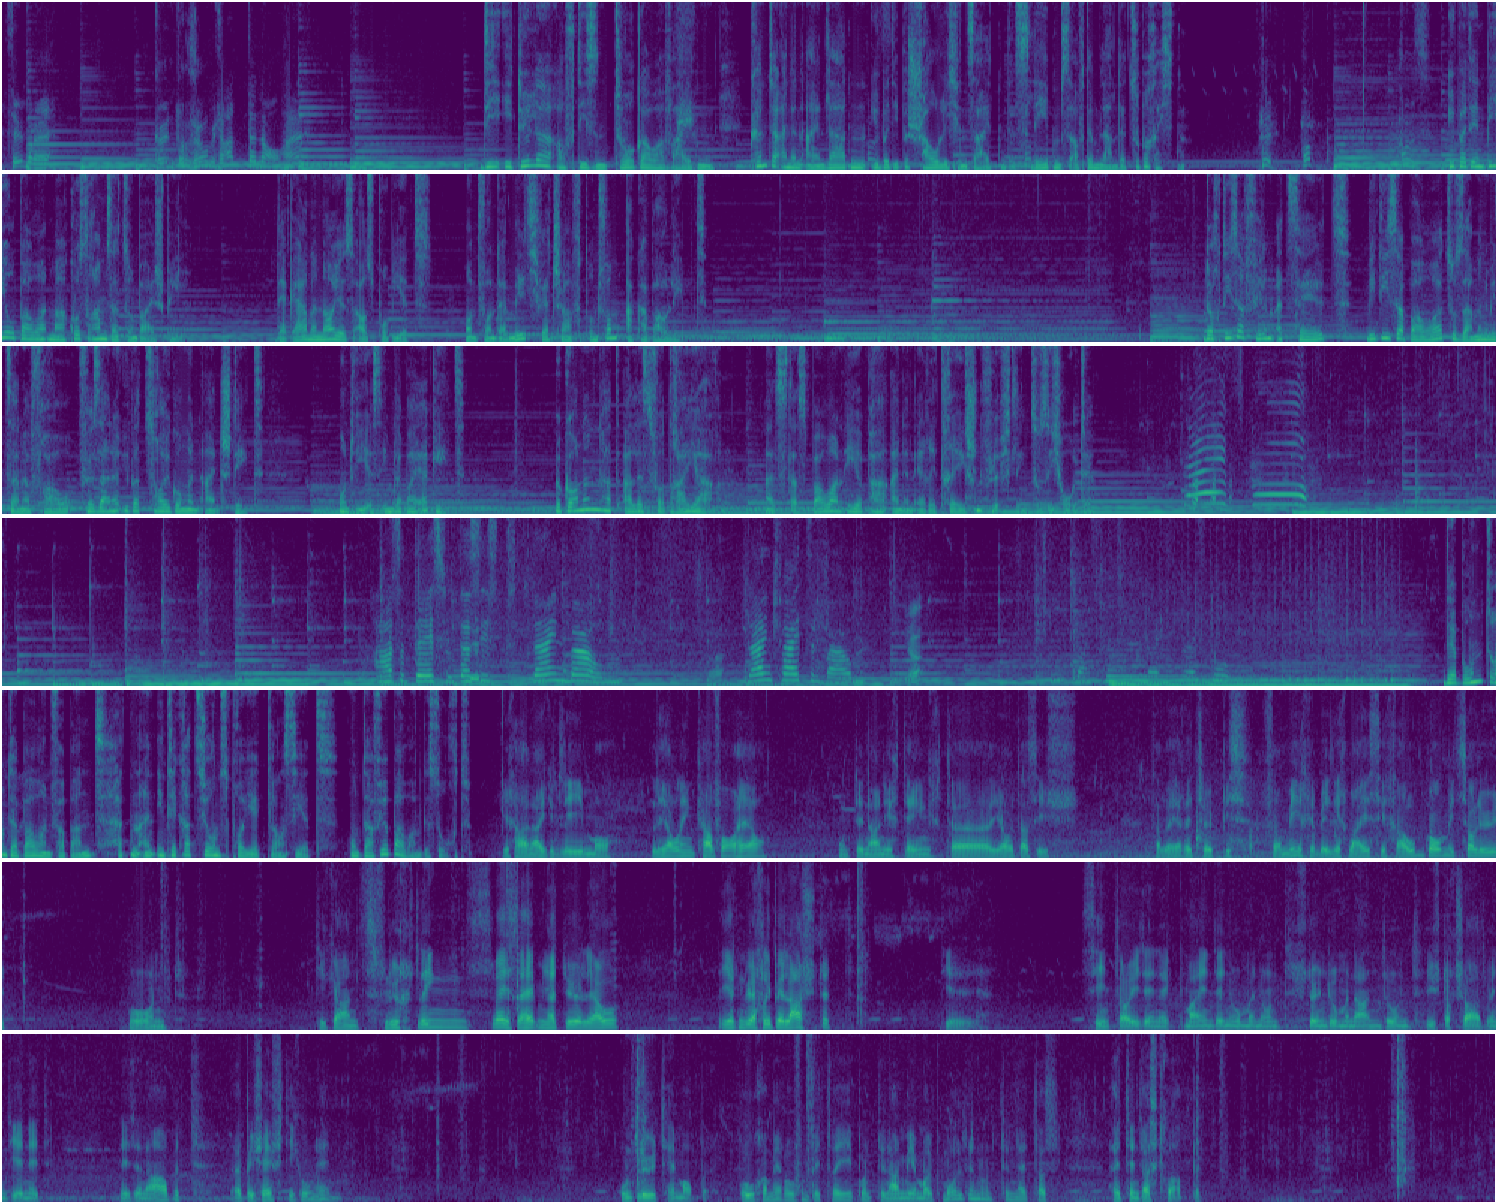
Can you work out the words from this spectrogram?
Jetzt über. Könnt ihr schon im Schatten noch, hä? Die Idylle auf diesen Thurgauer Weiden könnte einen einladen, über die beschaulichen Seiten des Lebens auf dem Lande zu berichten. Über den Biobauern Markus Ramser zum Beispiel, der gerne Neues ausprobiert und von der Milchwirtschaft und vom Ackerbau lebt. Doch dieser Film erzählt, wie dieser Bauer zusammen mit seiner Frau für seine Überzeugungen einsteht und wie es ihm dabei ergeht. Begonnen hat alles vor drei Jahren, als das Bauernehepaar einen eritreischen Flüchtling zu sich holte. Also das, das ist dein Baum. Dein Schweizer Baum. Ja. Der Bund und der Bauernverband hatten ein Integrationsprojekt lanciert und dafür Bauern gesucht. Ich hatte eigentlich immer Lehrlinge vorher. Und dann habe ich gedacht, äh, ja, das, ist, das wäre jetzt etwas für mich, weil ich weiß, ich kann umgehen mit so Leuten. Und die ganze Flüchtlingswesen hat mich natürlich auch irgendwie ein bisschen belastet. Die sind da in diesen Gemeinden rum und stehen umeinander. Und es ist doch schade, wenn die nicht, nicht eine Arbeit, eine Beschäftigung haben. Und Leute haben wir, brauchen wir auf dem Betrieb. Und dann haben wir mal gemolden und dann hat das, hat dann das geklappt.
